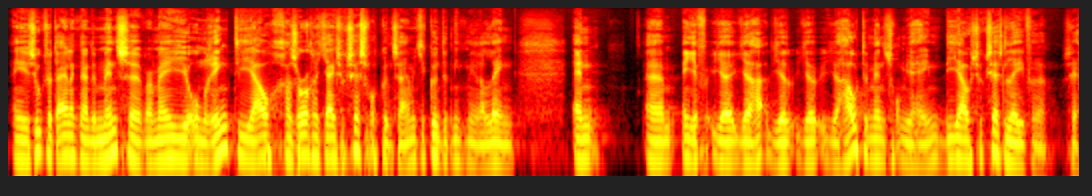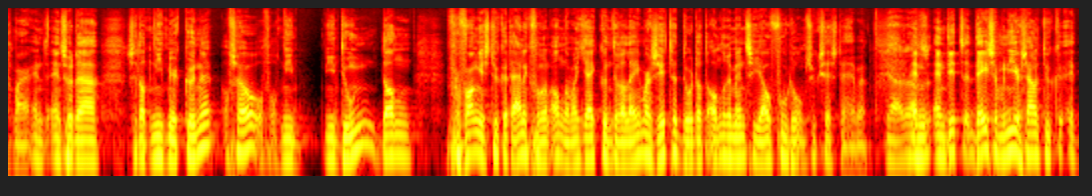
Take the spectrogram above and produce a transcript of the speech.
En je zoekt uiteindelijk naar de mensen waarmee je je omringt, die jou gaan zorgen dat jij succesvol kunt zijn. Want je kunt het niet meer alleen. En Um, en je, je, je, je, je, je houdt de mensen om je heen die jouw succes leveren, zeg maar. En, en zodra ze dat niet meer kunnen of zo, of, of niet, niet doen, dan vervang je stuk uiteindelijk voor een ander. Want jij kunt er alleen maar zitten doordat andere mensen jou voeden om succes te hebben. Ja, en en dit, deze manier zou natuurlijk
